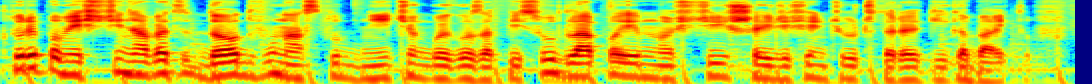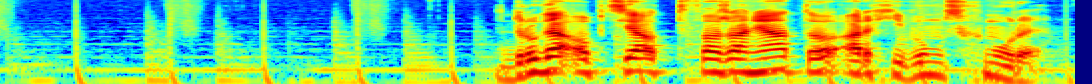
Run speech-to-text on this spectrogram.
który pomieści nawet do 12 dni ciągłego zapisu dla pojemności 64 GB. Druga opcja odtwarzania to archiwum z chmury.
